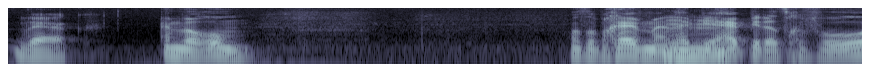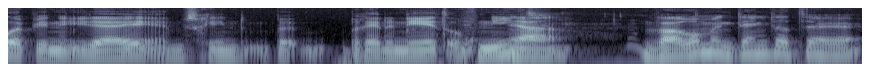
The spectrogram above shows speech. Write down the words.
werk. En waarom? Want op een gegeven moment heb, je, mhm. heb je dat gevoel, heb je een idee, misschien beredeneerd of niet. Ja, waarom? Ik denk dat er,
